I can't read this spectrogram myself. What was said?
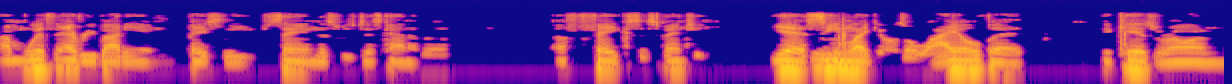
I'm with everybody in basically saying this was just kind of a a fake suspension. Yeah, it seemed mm-hmm. like it was a while, but the kids were on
